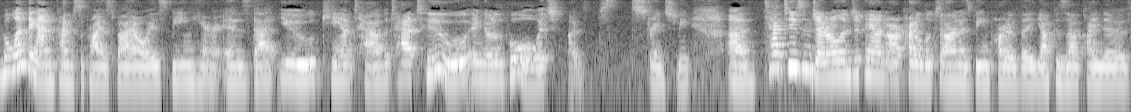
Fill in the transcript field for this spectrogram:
but one thing I'm kind of surprised by always being here is that you can't have a tattoo and go to the pool, which is strange to me. Uh, tattoos in general in Japan are kind of looked on as being part of the Yakuza kind of,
